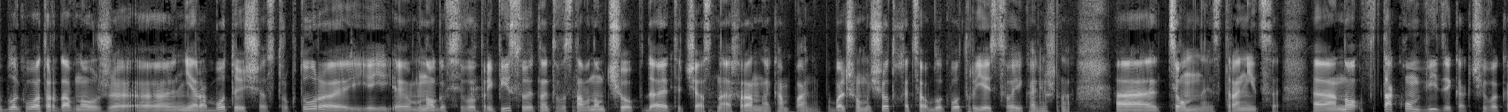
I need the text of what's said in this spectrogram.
Ну, Blackwater давно уже э, не работающая структура, ей э, много всего приписывают, но это в основном ЧОП, да, это частная охранная компания, по большому счету, хотя у Blackwater есть свои, конечно, э, темные страницы. Э, но в таком виде, как ЧВК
